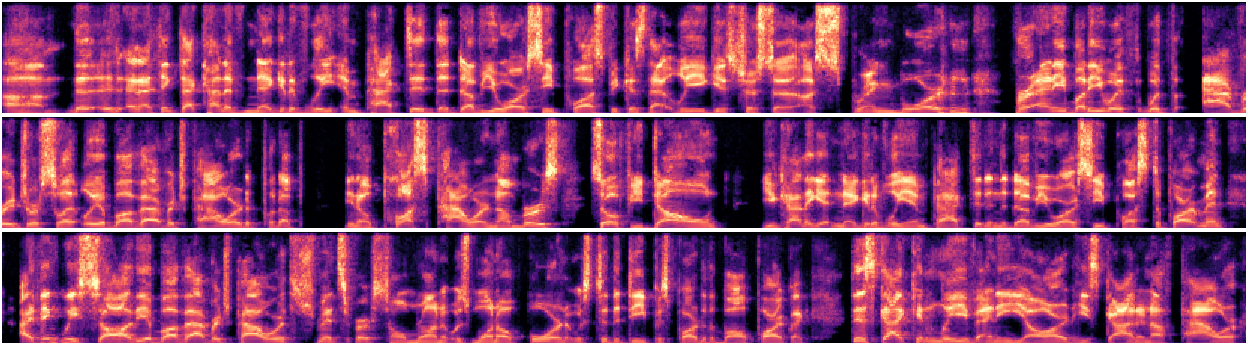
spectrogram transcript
Um, the, and I think that kind of negatively impacted the WRC plus because that league is just a, a springboard for anybody with with average or slightly above average power to put up you know plus power numbers. So if you don't, you kind of get negatively impacted in the WRC plus department. I think we saw the above average power with Schmitt's first home run. It was 104 and it was to the deepest part of the ballpark. Like this guy can leave any yard. He's got enough power.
